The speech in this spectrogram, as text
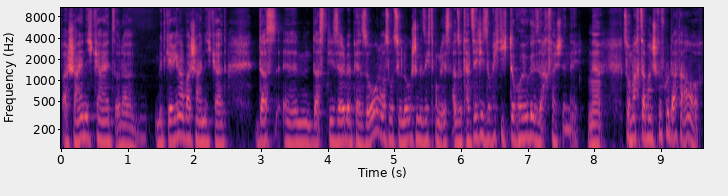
Wahrscheinlichkeit oder mit geringer Wahrscheinlichkeit, dass, ähm, dass dieselbe Person aus soziologischen Gesichtspunkten ist. Also tatsächlich so richtig dröge Sachverständig. Ja. So macht es aber ein Schriftgutachter auch.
